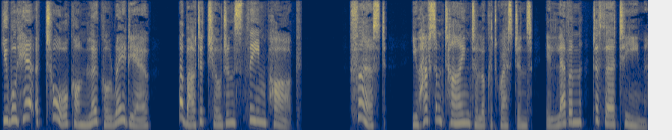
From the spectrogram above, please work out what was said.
You will hear a talk on local radio about a children's theme park. First, you have some time to look at questions 11 to 13.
